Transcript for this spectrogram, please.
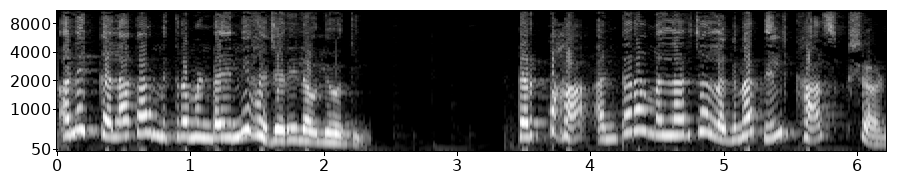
अनेक कलाकार मित्रमंडळींनी हजेरी लावली होती. तर पहा अंतरा मल्हारच्या लग्नातील खास क्षण.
